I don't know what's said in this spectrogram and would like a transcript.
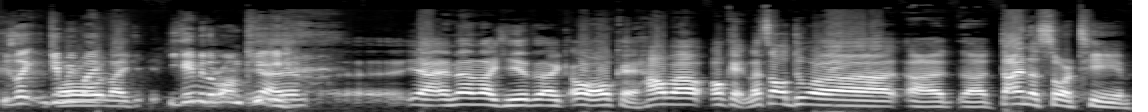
he's like give me my like- you gave me the wrong key Yeah, and, uh, yeah, and then like he's like, "Oh, okay, how about okay, let's all do a, a, a dinosaur team,"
